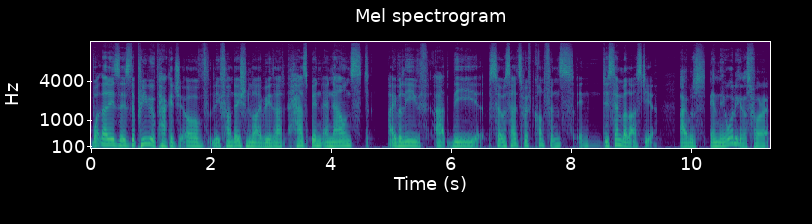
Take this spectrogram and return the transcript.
What that is, is the preview package of the Foundation library that has been announced, I believe, at the server side Swift conference in December last year. I was in the audience for it.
